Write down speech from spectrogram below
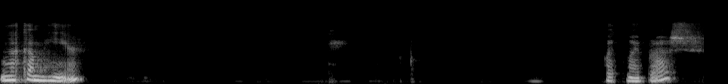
I'm gonna come here. Wet my brush.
